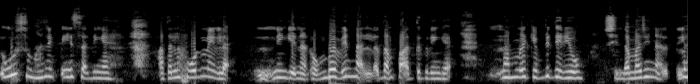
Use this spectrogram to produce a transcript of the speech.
லூசு மாதிரி பேசாதீங்க. அதெல்லாம் ஒண்ணும் இல்ல. நீங்க என்ன ரொம்பவே நல்லா தான் பாத்துக்கிறீங்க. நம்மளுக்கு எப்படி தெரியும்? இந்த மாதிரி நேரத்துல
